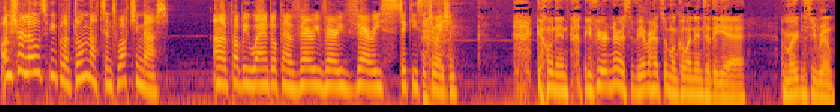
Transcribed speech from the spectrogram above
I'm sure loads of people have done that since watching that. And I've probably wound up in a very, very, very sticky situation. going in. Like if you're a nurse, have you ever had someone coming into the uh, emergency room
